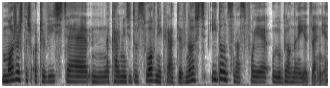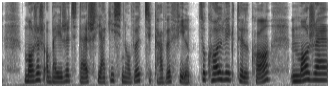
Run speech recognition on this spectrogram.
Możesz też oczywiście mm, nakarmić dosłownie kreatywność, idąc na swoje ulubione jedzenie. Możesz obejrzeć też jakiś nowy, ciekawy film. Cokolwiek tylko może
